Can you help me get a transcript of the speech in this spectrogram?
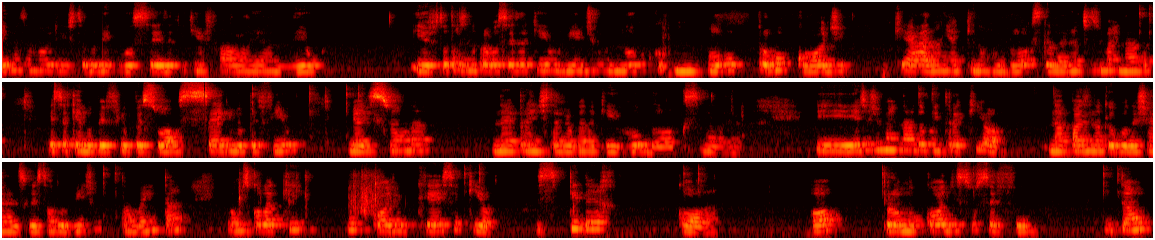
aí, meus amores, tudo bem com vocês? Aqui quem fala é a Neu. E eu estou trazendo para vocês aqui um vídeo, um novo, um novo promo code, que é a aranha aqui no Roblox, galera. Antes de mais nada, esse aqui é meu perfil pessoal, segue meu perfil, me adiciona, né, pra gente estar tá jogando aqui Roblox, galera. E antes de mais nada, eu vou entrar aqui, ó, na página que eu vou deixar na descrição do vídeo também, tá? Vamos colocar aqui o código que é esse aqui, ó, Spider cola. Ó, promo code SUCEFU. Então,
